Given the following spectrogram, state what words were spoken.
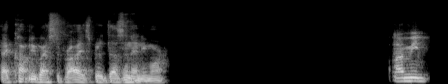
that caught me by surprise. But it doesn't anymore. I mean,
